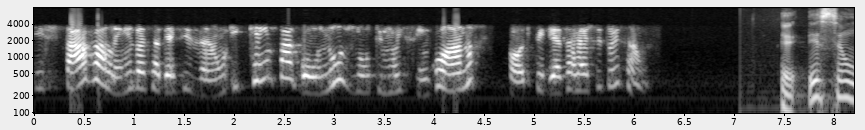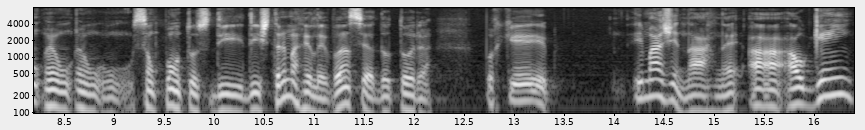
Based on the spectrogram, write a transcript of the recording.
está valendo essa decisão e quem pagou nos últimos cinco anos pode pedir essa restituição. É, esse é um, é um, é um são pontos de, de extrema relevância, doutora, porque imaginar, né? alguém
